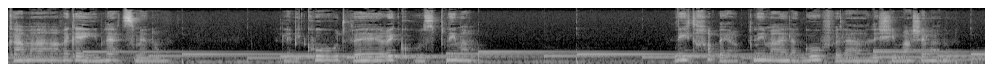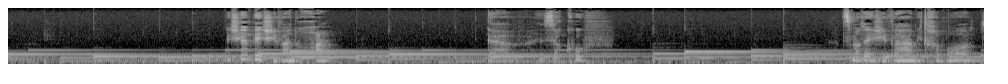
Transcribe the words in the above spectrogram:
כמה רגעים לעצמנו, למיקוד וריכוז פנימה. נתחבר פנימה אל הגוף, אל הנשימה שלנו. נשב בישיבה נוחה, גב זקוף. עצמות הישיבה מתחברות,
